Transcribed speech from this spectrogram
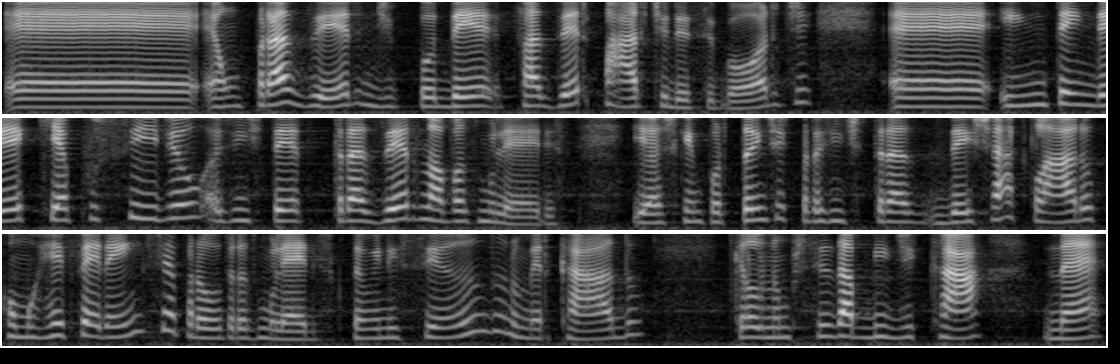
é, é um prazer de poder fazer parte desse board é, e entender que é possível a gente ter, trazer novas mulheres. E acho que é importante para a gente deixar claro como referência para outras mulheres que estão iniciando no mercado, que ela não precisa abdicar né,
